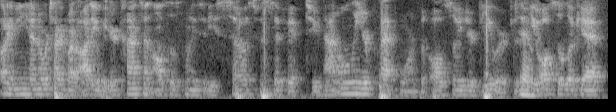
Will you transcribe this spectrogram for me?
Oh, I mean, I know we're talking about audio, but your content also still needs to be so specific to not only your platform but also your viewer. Because Yeah. if you also look at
